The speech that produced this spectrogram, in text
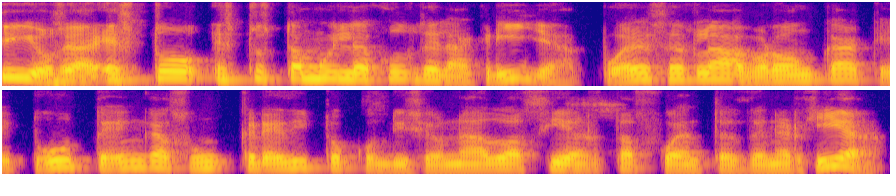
Sí, o sea, esto, esto está muy lejos de la grilla. Puede ser la bronca que tú tengas un crédito condicionado a ciertas fuentes de energía.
